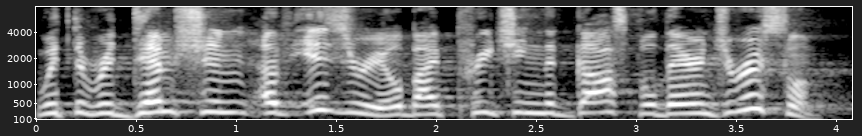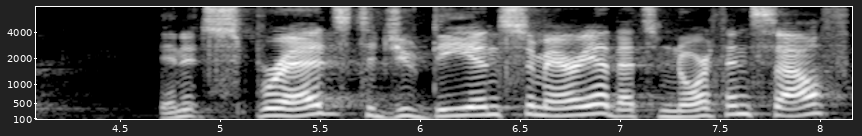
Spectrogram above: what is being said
with the redemption of Israel by preaching the gospel there in Jerusalem. Then it spreads to Judea and Samaria, that's north and south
